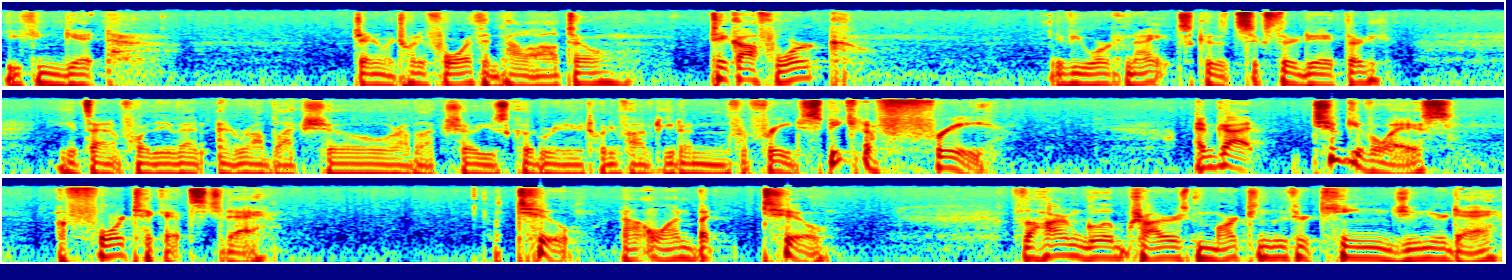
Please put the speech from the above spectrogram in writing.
You can get January 24th in Palo Alto. Take off work if you work nights because it's 6.30 to 8.30. You can sign up for the event at Rob Black Show. Rob Black Show, use code radio25 to get in for free. Speaking of free, I've got two giveaways of four tickets today two, not one, but two, for the Harlem Globetrotters Martin Luther King Jr. Day.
